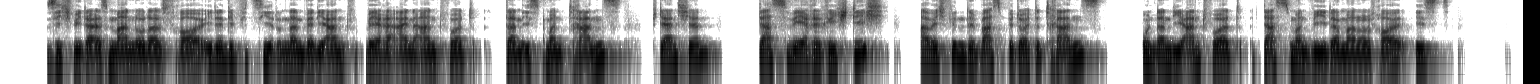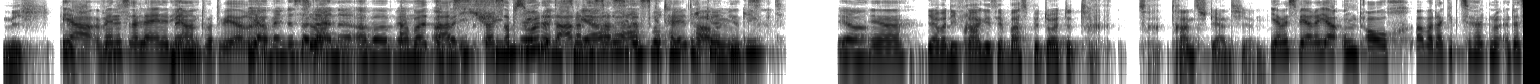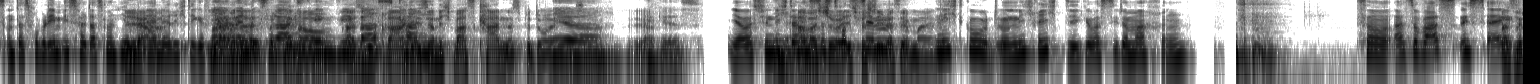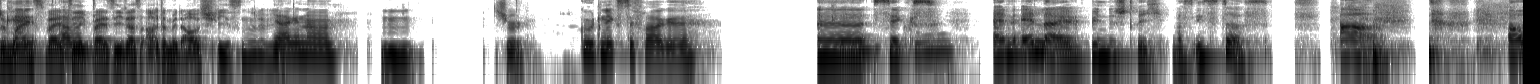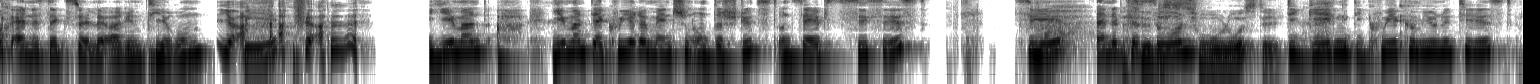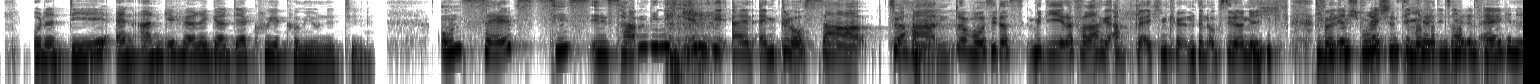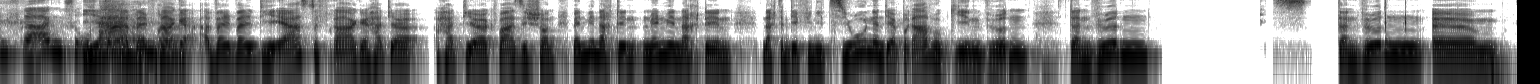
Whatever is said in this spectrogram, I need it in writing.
sich weder als Mann oder als Frau identifiziert und dann wäre die Ant wäre eine Antwort, dann ist man trans, Sternchen. Das wäre richtig, aber ich finde, was bedeutet trans und dann die Antwort, dass man weder Mann oder Frau ist, nicht. Ja, richtig. wenn es alleine die Wenn- Antwort wäre. Ja, wenn das So. alleine, aber wenn Aber das- ich das finde, Absurde daran ist, dass sie das geteilt haben jetzt. Gibt, ja. Ja. Ja, aber die Frage ist ja, was bedeutet tr tr Trans-Sternchen? ja, aber es wäre ja und auch. Aber da gibt es ja halt nur das. Und das Problem ist halt, dass man hier Ja. nur eine richtige Ja, Frage wenn hat. du fragst, irgendwie, also was die Frage kann- ist ja nicht, was kann es bedeuten, Ja, sondern I ja. guess. Ja, aber das finde ich, dann Aber ist das schon, trotzdem ich verstehe, was ihr meint. nicht gut und nicht richtig, was sie da machen. so, also was ist eigentlich. Also du okay, meinst, weil sie, weil sie das damit ausschließen, oder wie? Ja, genau. Hm. Sure. Gut, nächste Frage. Äh, Okay, Sex. Cool. Ein Ally, Bindestrich. Was ist das? A. Auch eine sexuelle Orientierung. Ja, B. für alle. Jemand, ach, jemand, der queere Menschen unterstützt und selbst cis ist. C. Eine Das Person, so lustig. die gegen die Queer Community ist. Oder D. Ein Angehöriger der Queer Community. Und selbst cis ist, haben die nicht irgendwie ein, ein Glossar zur Hand, wo sie das mit jeder Frage abgleichen können, ob sie da nicht Ich- Die völlig widersprechen sich immer halt in ihren eigenen Fragen so Ja, weil. Frage, weil, weil die erste Frage hat ja, hat ja quasi schon, wenn wir nach den, wenn wir nach den, nach den Definitionen der Bravo gehen würden, dann würden, dann würden ähm,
